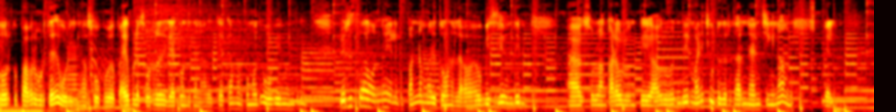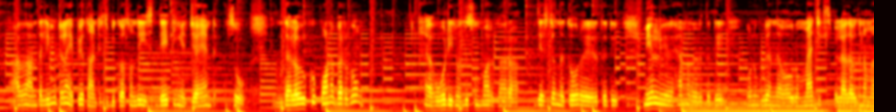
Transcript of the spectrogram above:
தோற்கு பவர் கொடுத்ததே ஓடின் தான். ஸோ பைபிளில் சொல்கிறது கேட்க வேண்டியது அதை கேட்காம இருக்கும்போது ஓடின் வந்து பெருசாக ஒன்றும் எனக்கு பண்ண மாதிரி தோணலை. ஆப்வியஸ்லி வந்து சொல்லலாம் கடவுள் வந்து அவர் வந்து மன்னிச்சு விட்டுருக்காருன்னு நினச்சிங்கன்னா வெல் அதான் அந்த லிமிட்டெல்லாம் எப்பயோ தாண்டிச்சு. பிகாஸ் வந்து is dating a giant so இந்த அளவுக்கு போன பிறகும் ஓடின்னு வந்து சும்மா இருக்காரா? ஜஸ்ட் அந்த தோரை எடுத்துகிட்டு மேல் ஹேமர் எடுத்துகிட்டு ஒன்று கூட அந்த ஒரு மேஜிக் ஸ்பெல் அதாவது நம்ம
